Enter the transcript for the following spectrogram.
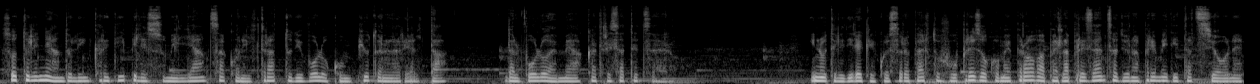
sottolineando l'incredibile somiglianza con il tratto di volo compiuto nella realtà dal volo MH370. Inutile dire che questo reperto fu preso come prova per la presenza di una premeditazione,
